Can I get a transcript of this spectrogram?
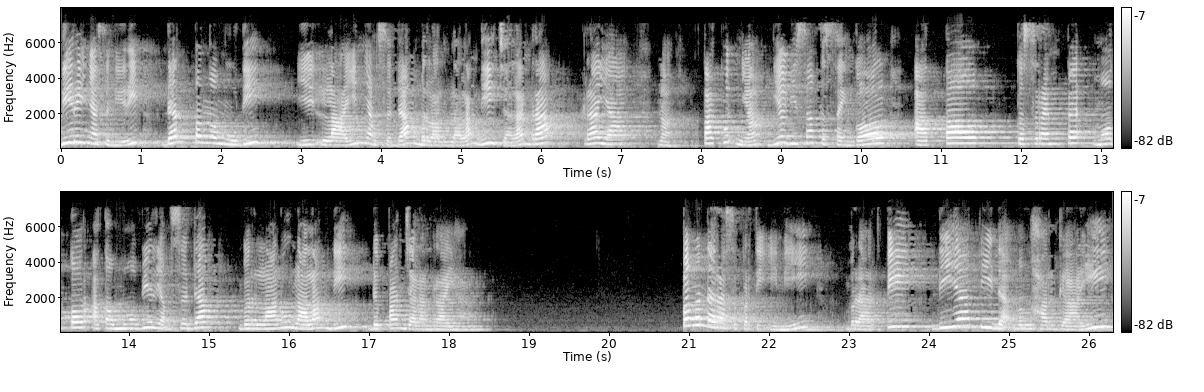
dirinya sendiri dan pengemudi lain yang sedang berlalu lalang di jalan raya. Nah, takutnya dia bisa kesenggol atau keserempet motor atau mobil yang sedang berlalu lalang di depan jalan raya. Pengendara seperti ini berarti dia tidak menghargai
